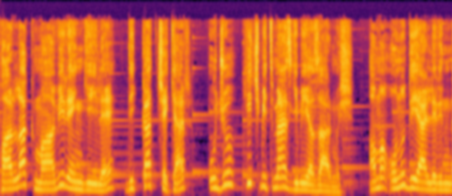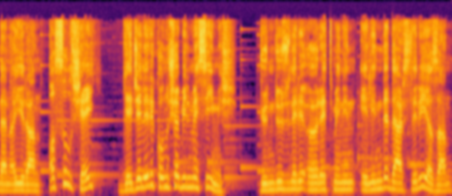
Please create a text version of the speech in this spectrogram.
parlak mavi rengiyle dikkat çeker, ucu hiç bitmez gibi yazarmış. Ama onu diğerlerinden ayıran asıl şey geceleri konuşabilmesiymiş. Gündüzleri öğretmenin elinde dersleri yazan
